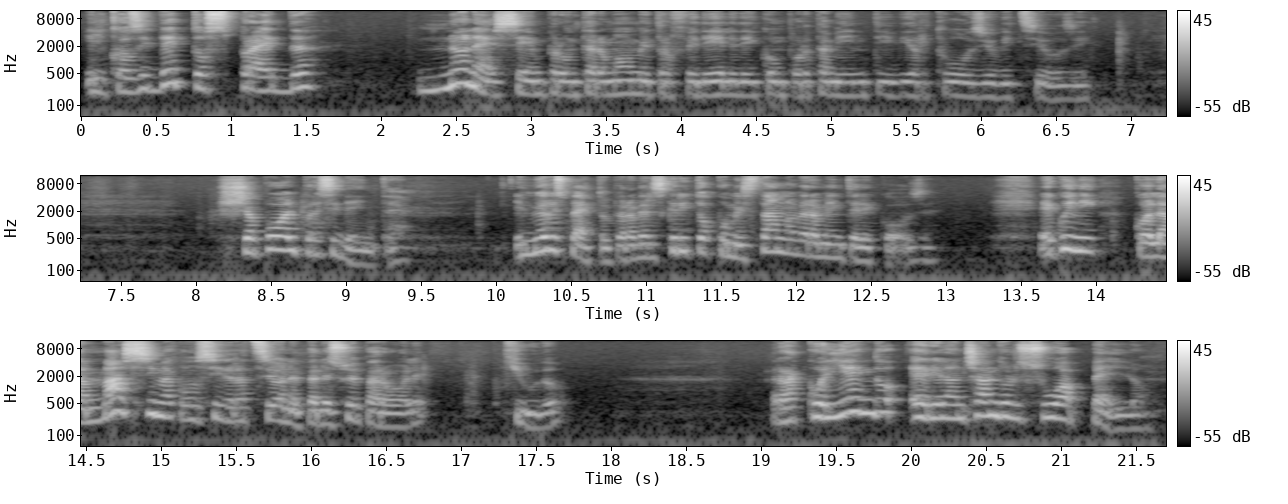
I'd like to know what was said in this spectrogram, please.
il cosiddetto spread non è sempre un termometro fedele dei comportamenti virtuosi o viziosi. Chapeau al Presidente. Il mio rispetto per aver scritto come stanno veramente le cose. E quindi, con la massima considerazione per le sue parole, chiudo, raccogliendo e rilanciando il suo appello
